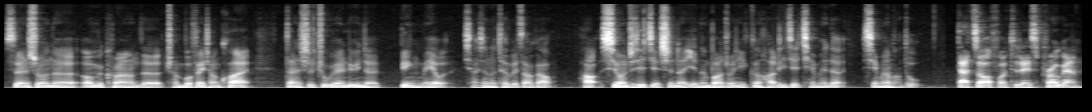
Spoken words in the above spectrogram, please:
虽然说呢，Omicron 的传播非常快，但是住院率呢并没有想象的特别糟糕。好，希望这些解释呢也能帮助你更好理解前面的新闻朗读。That's all for today's program.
